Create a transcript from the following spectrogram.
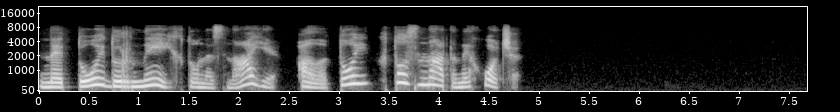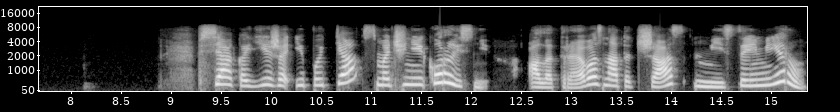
Не той дурний, хто не знає, але той, хто знати не хоче. Всяка їжа і пиття смачні й корисні, але треба знати час, місце і міру.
